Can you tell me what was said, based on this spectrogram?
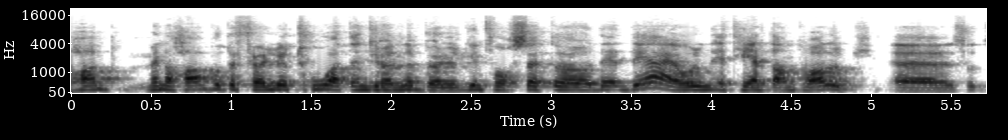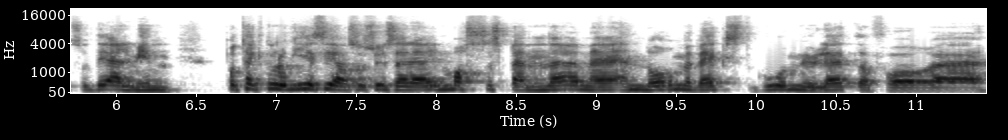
en, men å ha en portefølje og tro at den grønne bølgen fortsetter, det, det er jo et helt annet valg. Uh, så, så, det er min. På teknologisida så syns jeg det er masse spennende med enorme vekst, gode muligheter for uh,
